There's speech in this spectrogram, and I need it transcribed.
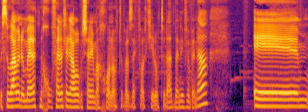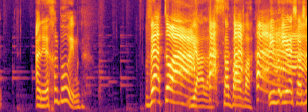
בסוגריים אני אומרת, מחורפנת לגמרי בשנים האחרונות, אבל זה כבר כאילו, את יודעת, ביני ובינה. אה, אני אלך על בואינג. ואת טועה! יאללה, סבבה. אם יש משהו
